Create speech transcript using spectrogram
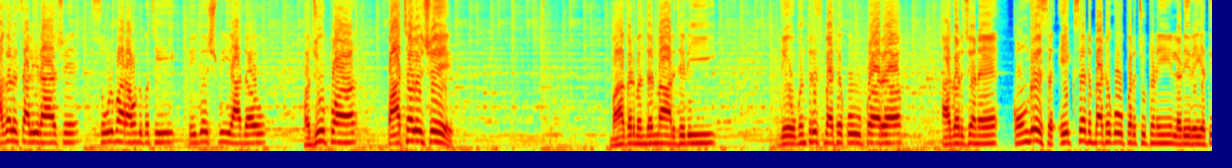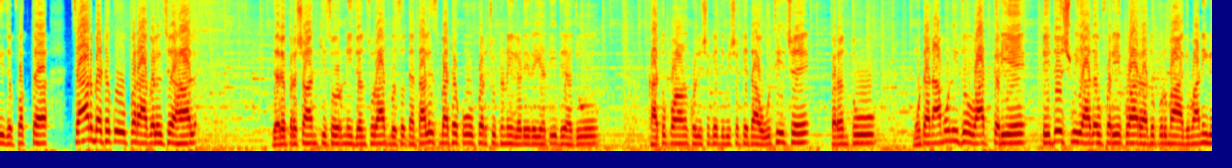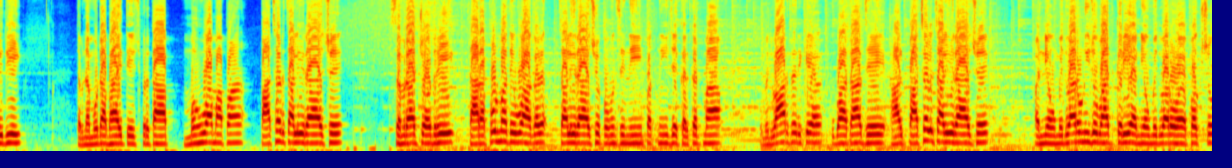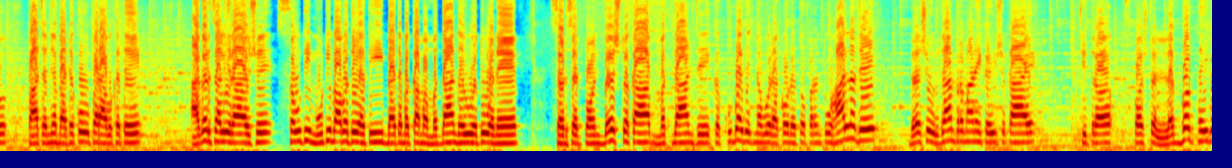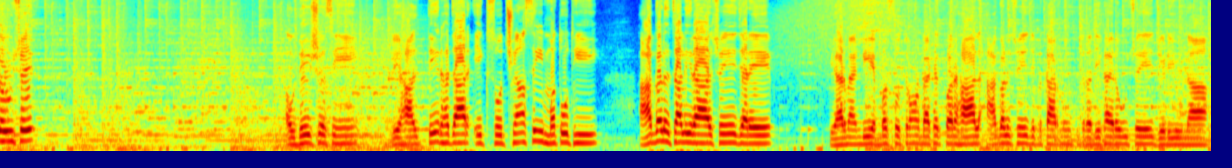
આગળ ચાલી રહ્યા છે. સોળમા રાઉન્ડ પછી તેજસ્વી યાદવ હજુ પણ પાછળ છે. મહાગઠબંધનમાં આરજેડી જે ઓગણત્રીસ બેઠકો ઉપર આગળ છે અને કોંગ્રેસ એકસઠ બેઠકો ઉપર ચૂંટણી લડી રહી હતી. જે ફક્ત ચાર બેઠકો ઉપર આગળ છે હાલ. જ્યારે પ્રશાંત કિશોરની જનસુરાત બસો તેતાલીસ બેઠકો ઉપર ચૂંટણી લડી રહી હતી, જે હજુ ખાતું પણ ખોલી શકે તેવી શક્યતા ઓછી છે. પરંતુ મોટા નામોની જો વાત કરીએ, તેજસ્વી યાદવ ફરી એકવાર રાધુપુરમાં આગેવાની લીધી. તેમના મોટા ભાઈ તેજ પ્રતાપ મહુવામાં પણ પાછળ ચાલી રહ્યા છે. સમ્રાટ ચૌધરી તારાપુરમાં તેઓ આગળ ચાલી રહ્યા છે. પવનસિંહની પત્ની જે કરકટમાં ઉમેદવાર તરીકે ઊભા હતા, જે હાલ પાછળ ચાલી રહ્યા છે. અન્ય ઉમેદવારોની જો વાત કરીએ, અન્ય ઉમેદવારો હોય અપક્ષો, પાંચ અન્ય બેઠકો ઉપર આ વખતે આગળ ચાલી રહ્યા છે. સૌથી મોટી બાબત એ હતી, બે તબક્કામાં મતદાન થયું હતું અને સડસઠ પોઈન્ટ દસ ટકા મતદાન જે એક ખૂબ જ એક નવો રેકોર્ડ હતો. પરંતુ હાલના જે દ્રશ્ય રુઝાન પ્રમાણે કહી શકાય, ચિત્ર સ્પષ્ટ લગભગ થઈ ગયું છે. અવધેશસિંહ જે હાલ તેર હજાર એકસો છ્યાસી મતોથી આગળ ચાલી રહ્યા છે જ્યારે બિહારમાં એનડીએ બસો ત્રણ બેઠક પર હાલ આગળ છે. જે પ્રકારનું ચિત્ર દેખાઈ રહ્યું છે, જેડીયુના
